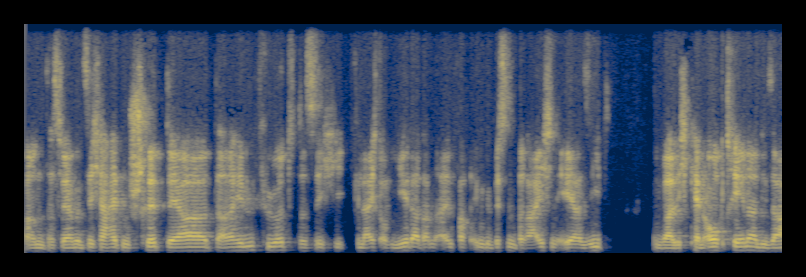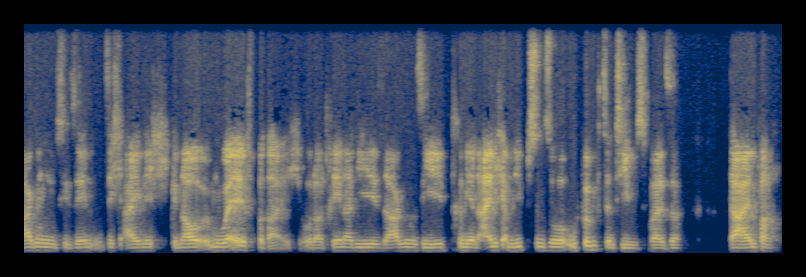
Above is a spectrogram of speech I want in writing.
Ähm, das wäre mit Sicherheit ein Schritt, der dahin führt, dass sich vielleicht auch jeder dann einfach in gewissen Bereichen eher sieht. Weil ich kenne auch Trainer, die sagen, sie sehen sich eigentlich genau im U11-Bereich oder Trainer, die sagen, sie trainieren eigentlich am liebsten so U15-Teams, weil sie da einfach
